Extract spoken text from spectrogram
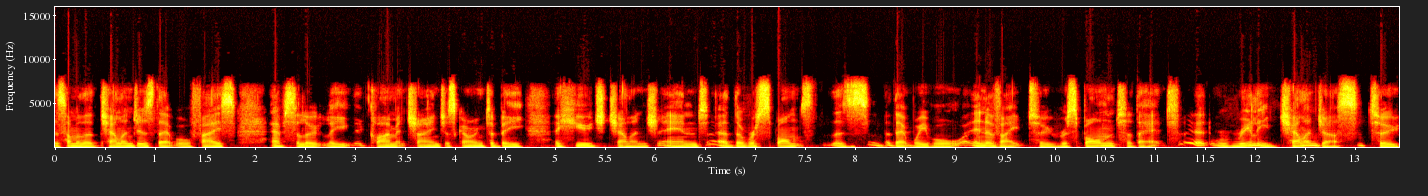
Some of the challenges that we'll face absolutely, climate change is going to be a huge challenge. And uh, the response is that we will innovate to respond to that. It will really challenge us to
